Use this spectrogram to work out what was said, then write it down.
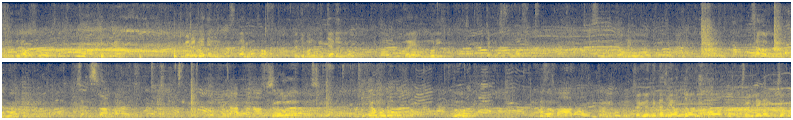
동료들하고 또 어, 이별을 해야 되는 그 순간이 와서 그런지 말로 굉장히 좀 눈가에 눈물이 살짝 맺혔던 것 같습니다. 그래서 너무 좀 이상합니다. 기분이. 그러면 기념으로 또 저희 여태까지 해왔던 어, 어떤 전례가 있죠. 네,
